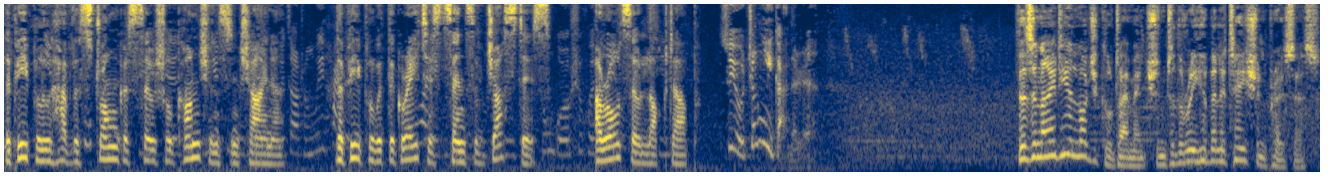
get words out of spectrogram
the people who have the strongest social conscience in China, the people with the greatest sense of justice, are also locked up. There's an ideological dimension to the rehabilitation process.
